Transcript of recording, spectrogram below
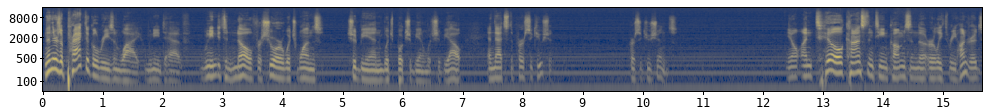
And then there's a practical reason why we need to have, we need to know for sure which ones should be in, which book should be in, which should be out, and that's the persecution. Persecutions. You know, until Constantine comes in the early 300s,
